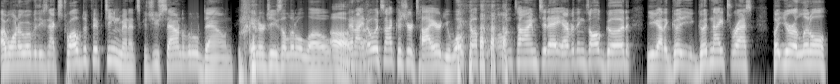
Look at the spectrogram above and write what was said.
I want to go over these next 12 to 15 minutes because you sound a little down, energy's a little low. Oh, and I God. know it's not because you're tired. You woke up on time today. Everything's all good. You got a good good night's rest, but you're a little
